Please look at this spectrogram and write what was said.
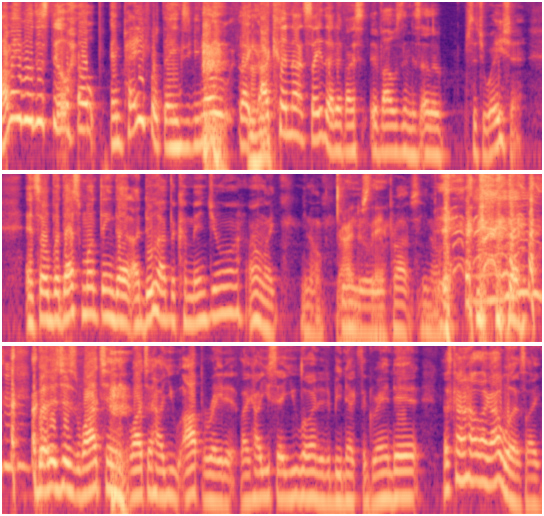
I'm able to still help and pay for things. You know, like Mhm. I could not say that if I if I was in this other situation. And so, but that's one thing that I do have to commend you on. I don't like, you know, giving you your props, you know. but it's just watching watching how you operate it, like how you say you wanted to be next to granddad. That's kind of how like I was, like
